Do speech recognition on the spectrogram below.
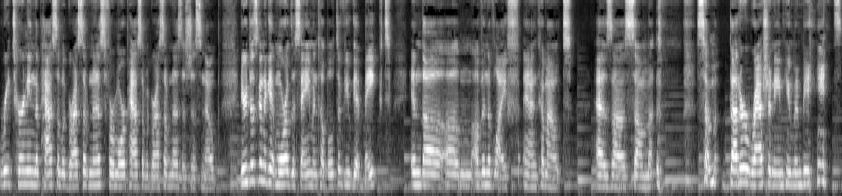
returning the passive aggressiveness for more passive aggressiveness is just nope. You're just going to get more of the same until both of you get baked in the um, oven of life and come out as uh, some. some better rationing human beings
